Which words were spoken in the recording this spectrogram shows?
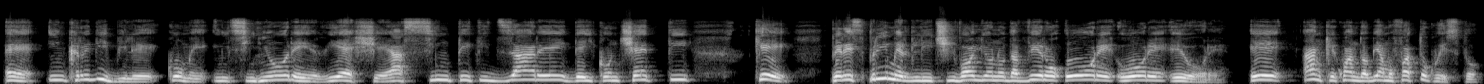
è incredibile come il Signore riesce a sintetizzare dei concetti che per esprimerli ci vogliono davvero ore, ore e ore. E anche quando abbiamo fatto questo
